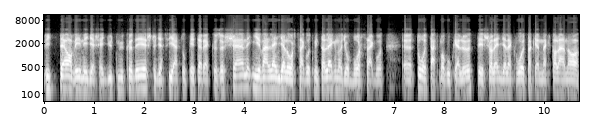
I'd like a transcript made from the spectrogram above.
vitte a V4-es együttműködést, ugye Szijjártó Péterek közösen, nyilván Lengyelországot, mint a legnagyobb országot tolták maguk előtt, és a lengyelek voltak ennek talán a,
